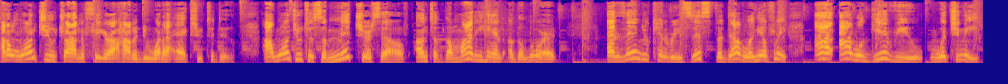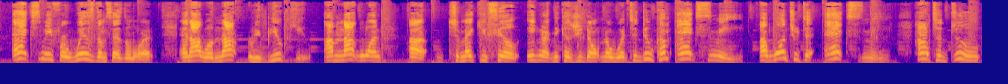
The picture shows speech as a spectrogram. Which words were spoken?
I don't want you trying to figure out how to do what I ask you to do. I want you to submit yourself unto the mighty hand of the Lord, and then you can resist the devil and he'll flee. I, I will give you what you need. Ask me for wisdom, says the Lord, and I will not rebuke you. I'm not going uh, to make you feel ignorant because you don't know what to do. Come ask me. I want you to ask me how to do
